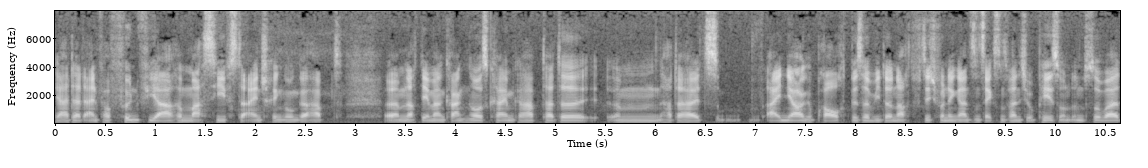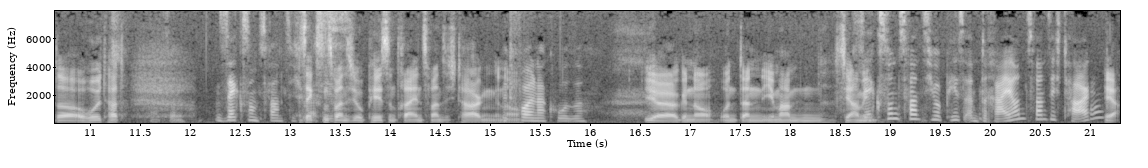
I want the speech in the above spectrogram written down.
der hat halt einfach fünf Jahre massivste Einschränkungen gehabt. Ähm, nachdem er einen Krankenhauskeim gehabt hatte, ähm, hat er halt ein Jahr gebraucht, bis er wieder nach, sich von den ganzen 26 OPs und, und so weiter erholt hat. 26. 26 OPs in 23 Tagen, genau. Mit Vollnarkose. Ja, genau. Und dann ihm haben, sie haben ihn- 26 OPs an 23 Tagen? Ja.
